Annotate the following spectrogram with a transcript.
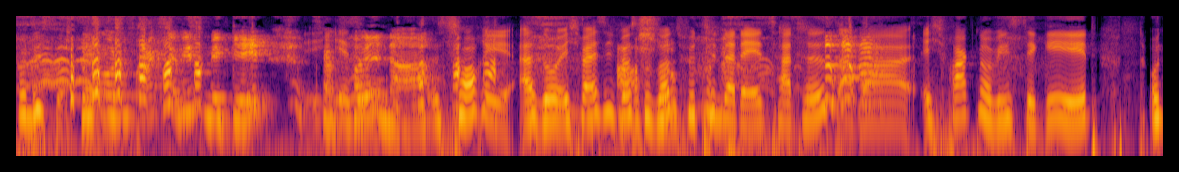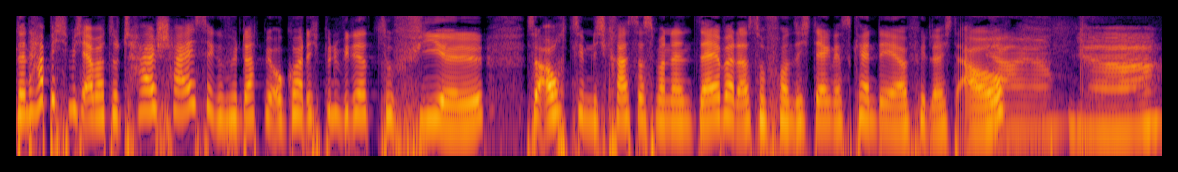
und ich so, ja, wie es mir geht. Ist ja Also, voll nah. Sorry, also ich weiß nicht, was du Arschloch. sonst für Tinder-Dates hattest, aber ich frag nur, wie es dir geht. Und dann habe ich mich aber total scheiße gefühlt, dachte mir, oh Gott, ich bin wieder zu viel. So auch ziemlich krass, dass man dann selber das so von sich denkt, das kennt ihr ja vielleicht auch. Ja, ja. Ja.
